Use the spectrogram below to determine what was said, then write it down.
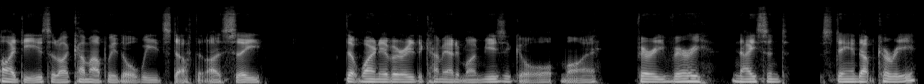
ideas that I come up with or weird stuff that I see that won't ever either come out in my music or my very, very nascent stand up career.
